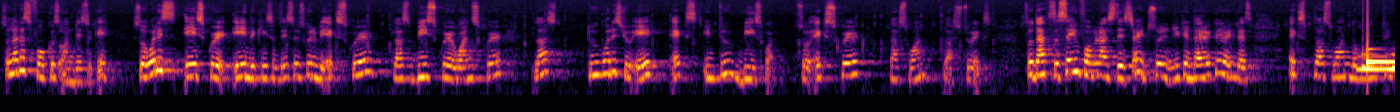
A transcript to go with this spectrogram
so let us focus on this okay so what is a square a in the case of this so it's going to be x square plus b square 1 square plus 2 what is your a x into b square so x squared plus 1 plus 2x. So that's the same formula as this, right? So you can directly write it as x plus 1 the whole thing.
